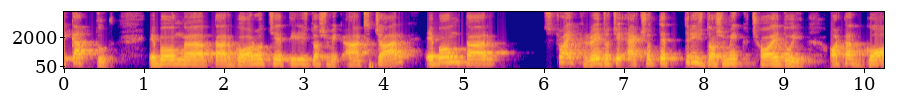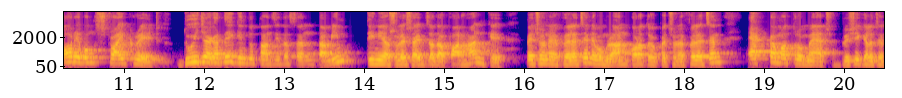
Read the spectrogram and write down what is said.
একাত্তর। এবং তার গড় হচ্ছে তিরিশ দশমিক আট চার এবং তার স্ট্রাইক রেট হচ্ছে একশো তেত্রিশ দশমিক ছয় দুই। অর্থাৎ গড় এবং স্ট্রাইক রেট দুই জায়গাতেই কিন্তু তানজিদ হাসান তামিম, তিনি আসলে সাহিবজাদা ফারহানকে পেছনে ফেলেছেন এবং রান করাতেও পেছনে ফেলেছেন। একটা মাত্র ম্যাচ বেশি খেলেছেন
